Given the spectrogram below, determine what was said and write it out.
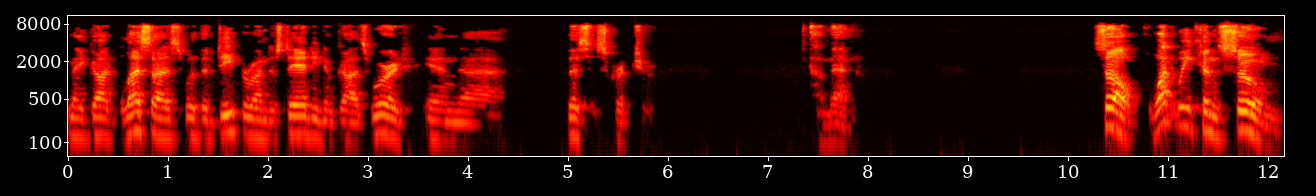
May God bless us with a deeper understanding of God's word in uh, this scripture. Amen. So, what we consume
